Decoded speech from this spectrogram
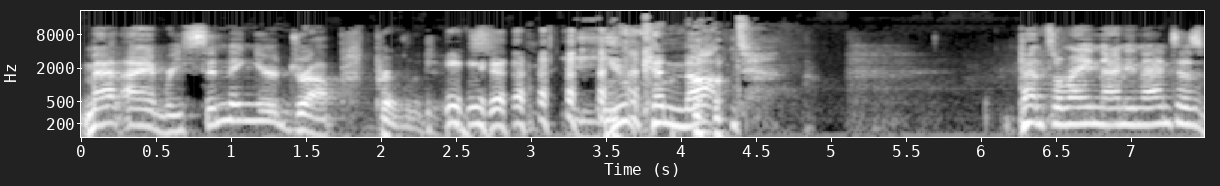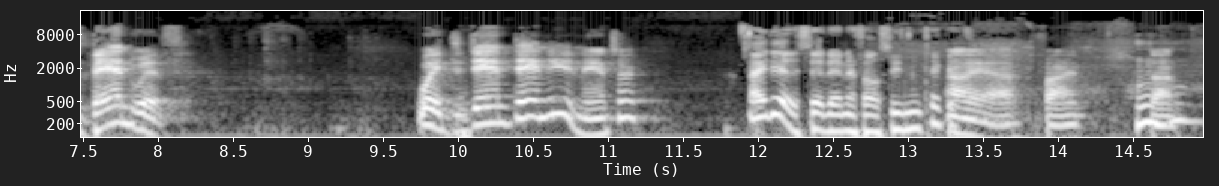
Matt, I am rescinding your drop privileges. You cannot. Pennsylvania 99 says bandwidth. Wait, did Dan, Dan, you didn't answer? I did. I said NFL season ticket. Oh, yeah, fine. Done.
